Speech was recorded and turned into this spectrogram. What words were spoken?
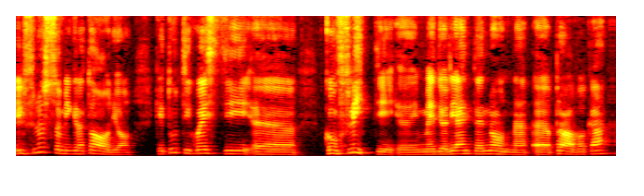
il flusso migratorio che tutti questi eh, conflitti eh, in Medio Oriente non eh, provoca,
